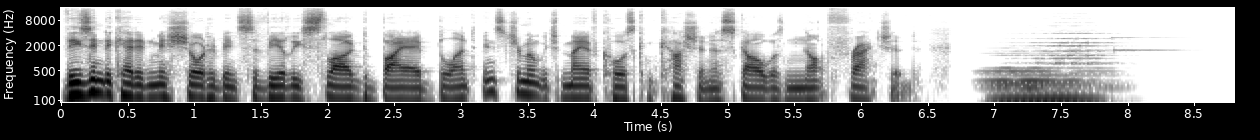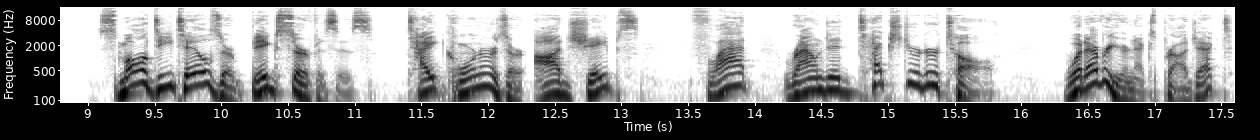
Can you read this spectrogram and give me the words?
These indicated Miss Short had been severely slugged by a blunt instrument which may have caused concussion. Her skull was not fractured. Small details are big surfaces. Tight corners are odd shapes. Flat, rounded, textured, or tall. Whatever your next project,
